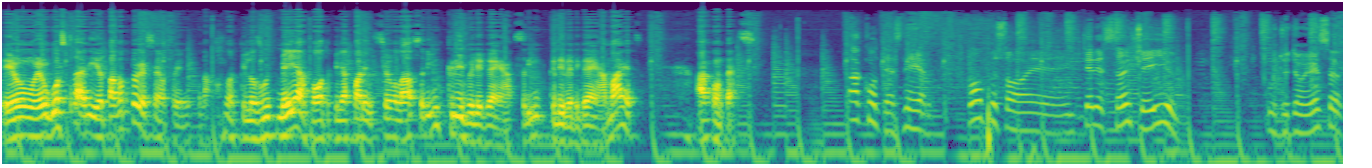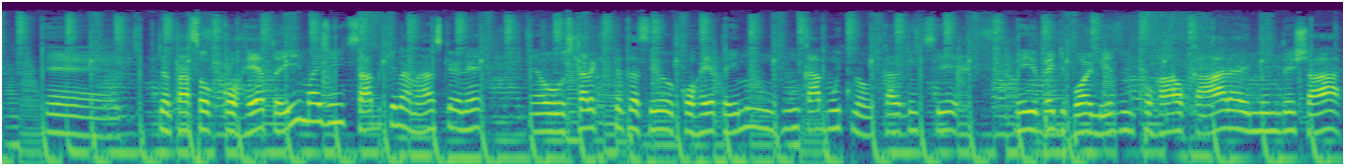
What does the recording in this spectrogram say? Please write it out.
eu, eu gostaria, eu tava torcendo ele no final. Naquelas meia volta que ele apareceu lá, seria incrível ele ganhar. Seria incrível ele ganhar, mas acontece. Acontece, né, Bom, pessoal, é interessante aí o Jordan Anderson é, tentar ser o correto aí, mas a gente sabe que na NASCAR, né, é, os caras que tentam ser o correto aí não, não cabe muito não. Os caras tem que ser meio bad boy mesmo, empurrar o cara e não deixar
